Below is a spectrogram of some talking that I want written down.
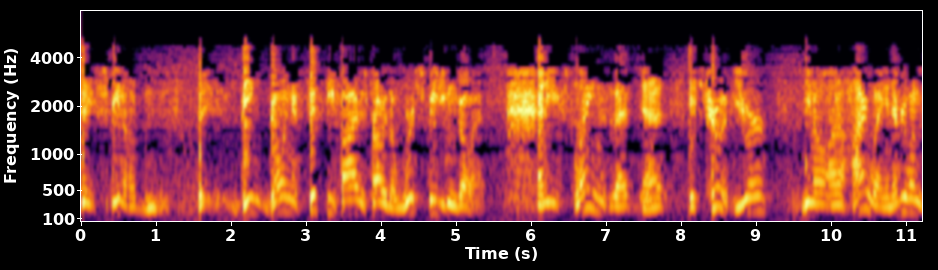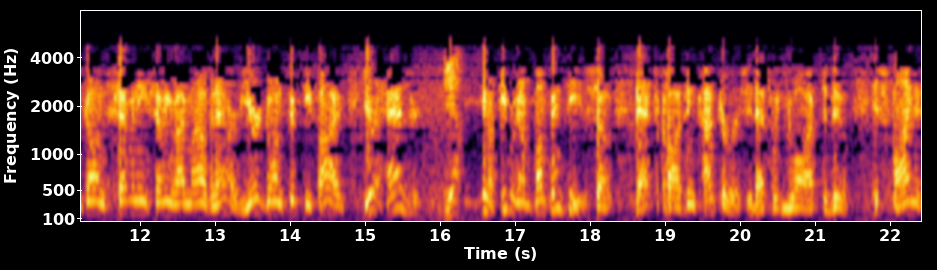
they, you know, being going at 55 is probably the worst speed you can go at. And he explains that uh, it's true if you're, you know, on a highway and everyone's going 70, 75 miles an hour. If you're going 55, you're a hazard. Yeah, You know, people are going to bump into you. So that's causing controversy. That's what you all have to do: is find a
